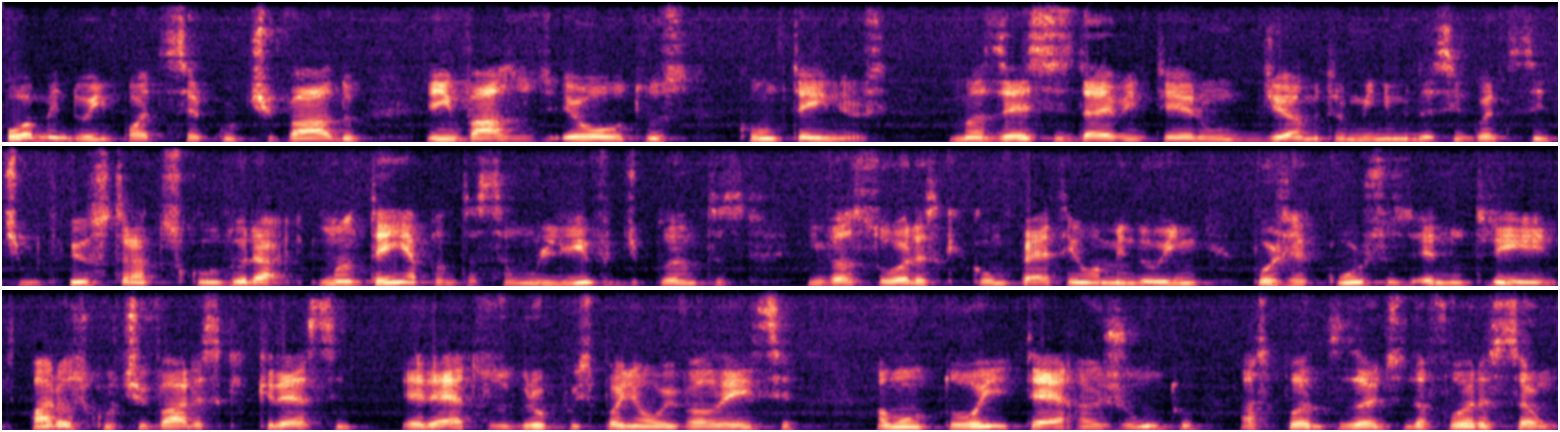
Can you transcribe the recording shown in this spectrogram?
O amendoim pode ser cultivado em vasos e outros containers mas esses devem ter um diâmetro mínimo de 50 cm. E os tratos culturais? Mantenha a plantação livre de plantas invasoras que competem o amendoim por recursos e nutrientes. Para os cultivares que crescem eretos, grupo espanhol e Valência, amontoe terra junto às plantas antes da floração,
